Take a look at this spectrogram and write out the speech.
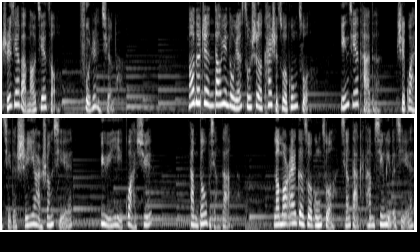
直接把毛接走赴任去了。毛德镇到运动员宿舍开始做工作，迎接他的是挂起的十一二双鞋，寓意挂靴，他们都不想干了。老毛挨个做工作，想打开他们心里的结。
